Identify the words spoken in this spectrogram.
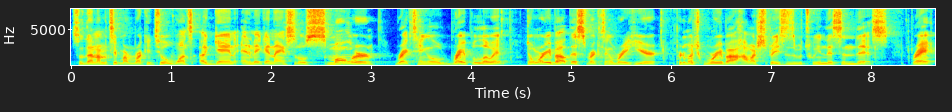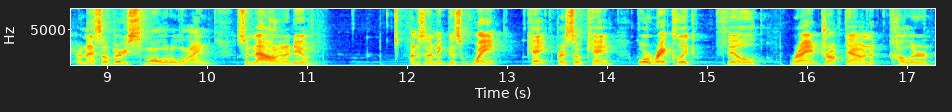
so then I'm gonna take my marquee tool once again and make a nice little smaller rectangle right below it. Don't worry about this rectangle right here. Pretty much worry about how much space is between this and this right? A nice little very small little line. So now I'm to do, I'm just to make this white, okay? Press OK. Or right click, fill, right? Drop down, color,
